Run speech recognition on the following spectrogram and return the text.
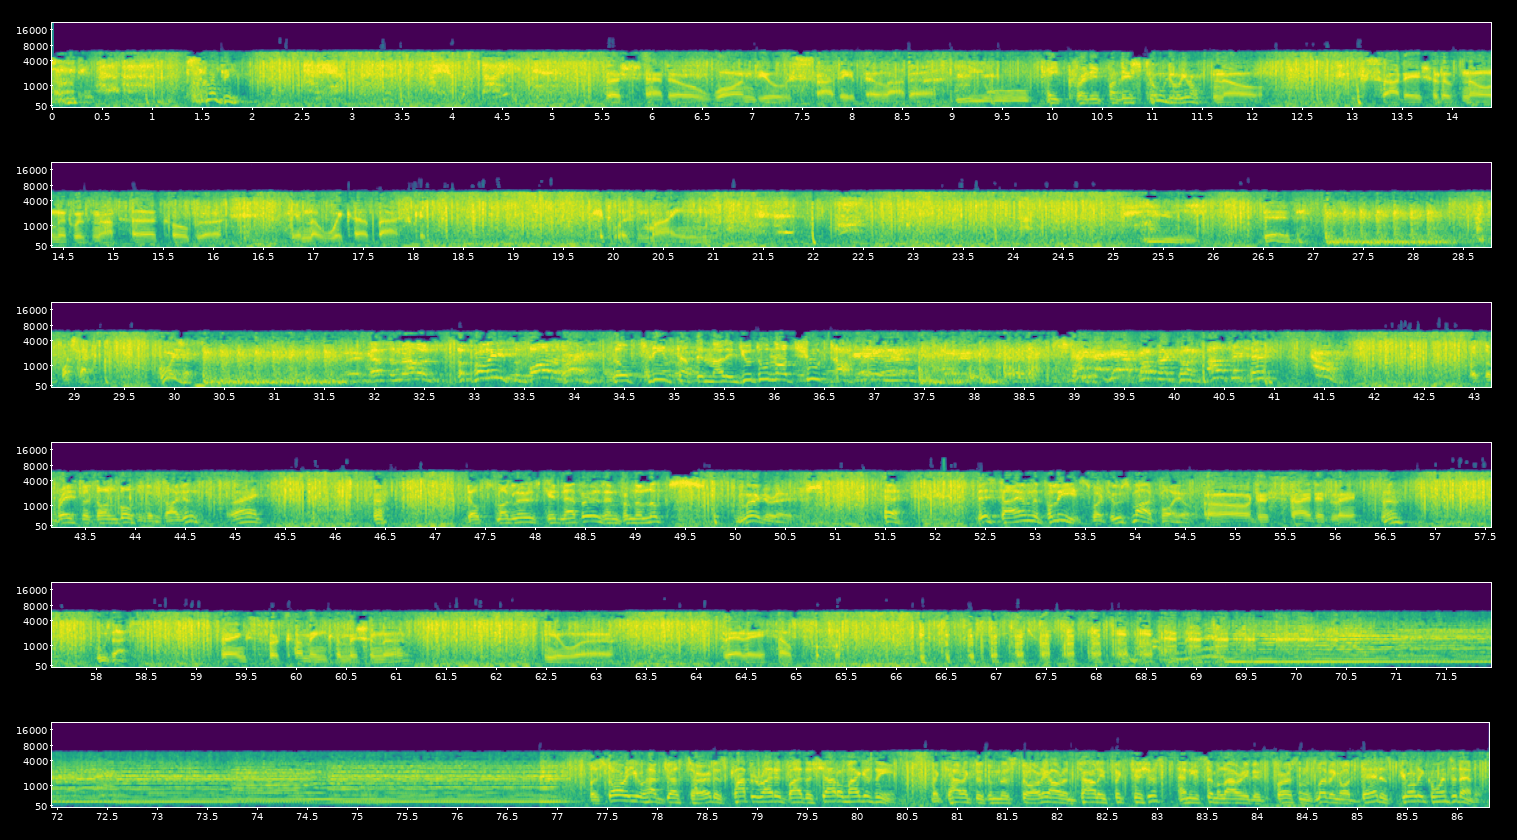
Sadi. Sadi. The shadow warned you, Sadi Belada. You take credit for this too, do you? No. Sadi should have known it was not her cobra in the wicker basket. It was mine. He's dead. What's that? Who is it? Captain Allen, the police, the border. No, please, Captain Malin, you do not shoot. Stand back here! Drop that gun. I'll take him. Put the bracelets on both of them, Sergeant. Right. Dope smugglers, kidnappers, and from the looks, murderers. this time the police were too smart for you. Oh, decidedly. Huh? Who's that? Thanks for coming, Commissioner. You were very helpful. The story you have just heard is copyrighted by the Shadow Magazine. The characters in this story are entirely fictitious. Any similarity to persons living or dead is purely coincidental.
